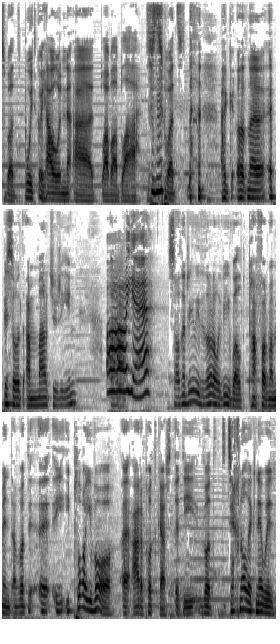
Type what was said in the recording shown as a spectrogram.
tybod, bwyd go iawn a bla bla bla, mhm. tybod. Ac oedd na episod am margarine. O, oh, ie. Uh, yeah. So oedd yn rili really ddiddorol i fi weld pa ffordd mae'n mynd. A fod, uh, i, i ploi fo uh, ar y podcast ydy fod technoleg newydd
